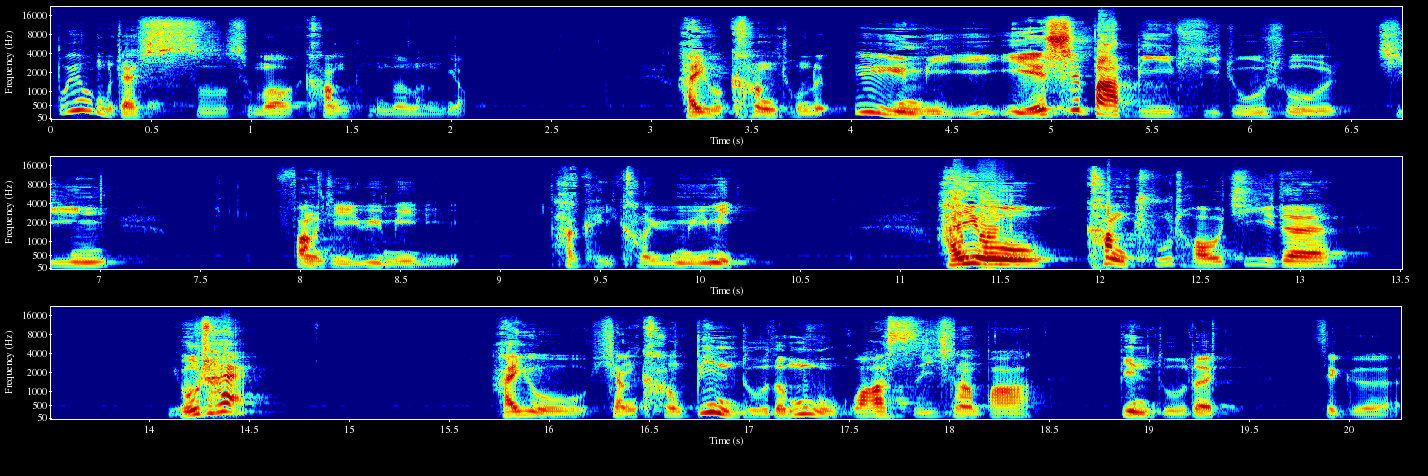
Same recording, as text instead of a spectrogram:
不用再施什么抗虫的农药。还有抗虫的玉米，也是把 Bt 毒素基因放进玉米里，它可以抗玉米敏。还有抗除草剂的。油菜，还有像抗病毒的木瓜，实际上把病毒的这个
